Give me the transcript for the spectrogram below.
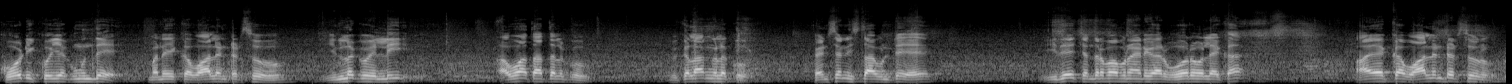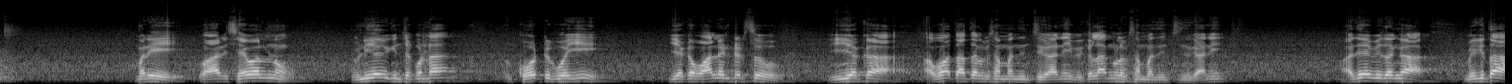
కోడి కొయ్యక ముందే మన యొక్క వాలంటీర్స్ ఇళ్ళకు వెళ్ళి అవ్వాతాతలకు వికలాంగులకు పెన్షన్ ఇస్తూ ఉంటే ఇదే చంద్రబాబు నాయుడు గారు ఓరవలేక ఆ యొక్క వాలంటీర్స్ మరి వారి సేవలను వినియోగించకుండా కోర్టుకు పోయి ఈ యొక్క వాలంటీర్స్ ఈ యొక్క అవ్వాతాతలకు సంబంధించి కానీ వికలాంగులకు సంబంధించింది కానీ అదేవిధంగా మిగతా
